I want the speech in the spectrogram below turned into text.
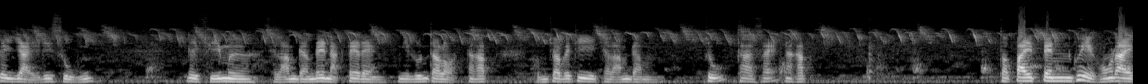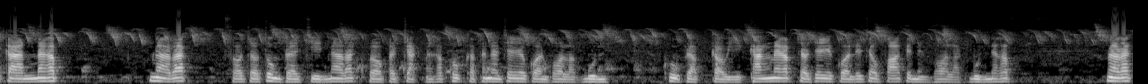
ได้ใหญ่ได้สูง ได้ฝีมือฉลามดำได้หนักได้แรง มีลุ้นตลอดนะครับ ผมชอบไปที่ฉลามดำจุท่าแซะนะครับ ต่อไปเป็นคู่เอกของรายการนะครับ น่ารักสจต้งแปรจีนน่ารักปอประจักษ์นะครับ พบกับท่านนันชัยกรพอหลักบุญ คู่ปรับเก่าอีกครั้งนะครับ เจ้าชัยกรหรือเจ้าฟ้าเป็นหนึ่งพอหลักบุญนะครับ น่ารัก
